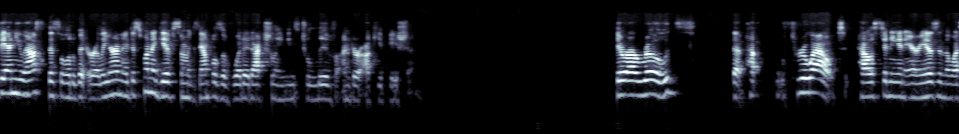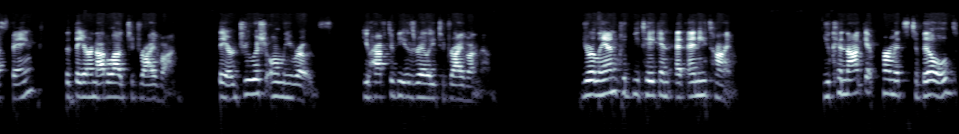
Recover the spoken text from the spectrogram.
Van, you asked this a little bit earlier, and I just want to give some examples of what it actually means to live under occupation. There are roads that throughout Palestinian areas in the West Bank that they are not allowed to drive on. They are Jewish only roads. You have to be Israeli to drive on them. Your land could be taken at any time. You cannot get permits to build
